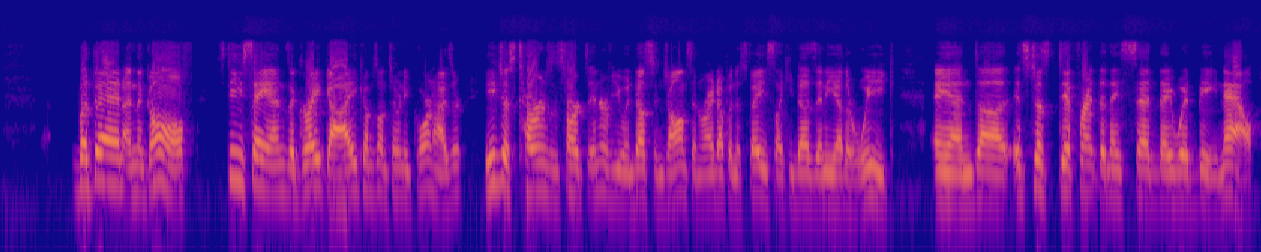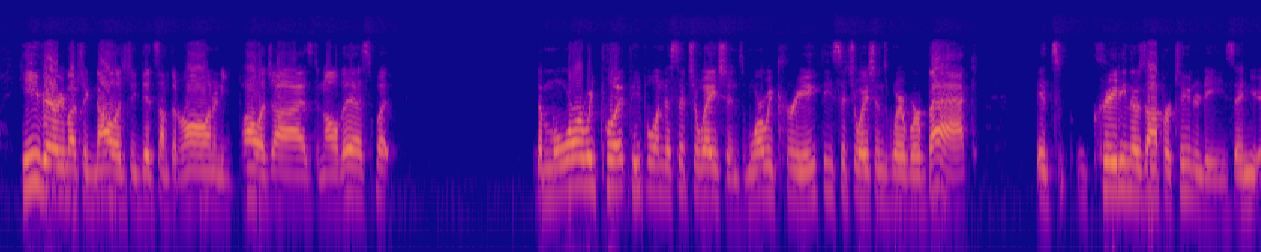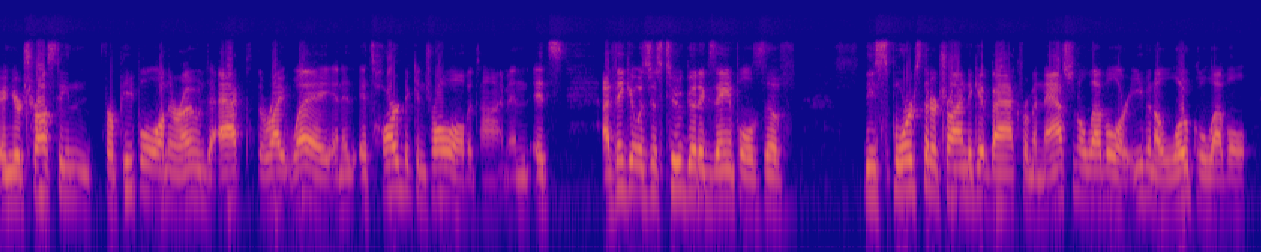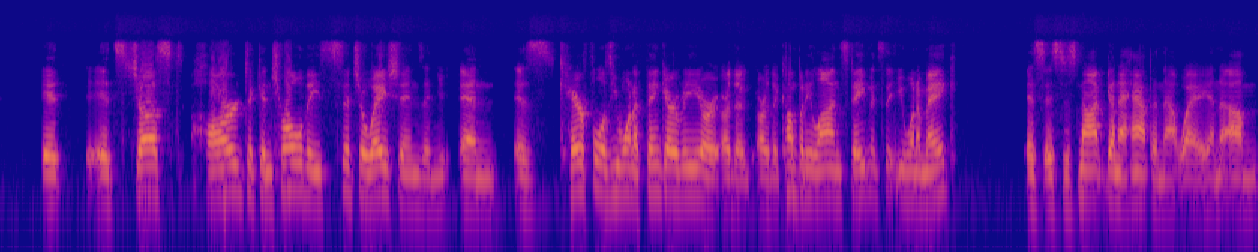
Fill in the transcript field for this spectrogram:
But then in the golf, Steve Sands, a great guy, he comes on Tony Kornheiser. He just turns and starts interviewing Dustin Johnson right up in his face like he does any other week, and uh, it's just different than they said they would be. Now he very much acknowledged he did something wrong and he apologized and all this, but the more we put people into situations, more we create these situations where we're back, it's creating those opportunities and, and you're trusting for people on their own to act the right way. And it, it's hard to control all the time. And it's, I think it was just two good examples of these sports that are trying to get back from a national level or even a local level. It, it's just hard to control these situations and and as careful as you want to think everybody or, or the or the company line statements that you want to make it's it's just not going to happen that way. And um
